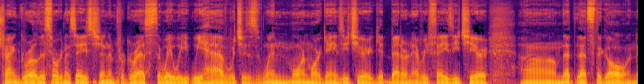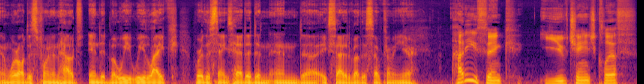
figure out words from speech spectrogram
try and grow this organization and progress the way we, we have, which is win more and more games each year, get better in every phase each year. Um, that that's the goal, and, and, we're all disappointed in how it ended, but we, we like where this thing's headed and and uh, excited about this upcoming year. How do you think you've changed, Cliff?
